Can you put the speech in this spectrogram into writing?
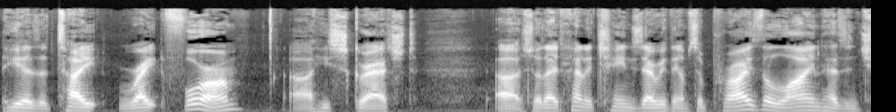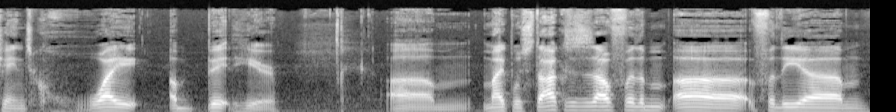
he has a tight right forearm. Uh, he's scratched, uh, so that kind of changed everything. I'm surprised the line hasn't changed quite a bit here. Um, Mike Moustakas is out for the uh, for the um,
